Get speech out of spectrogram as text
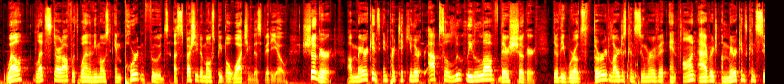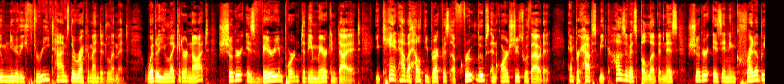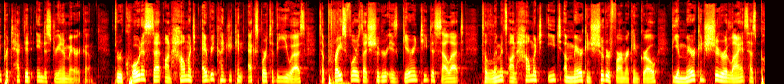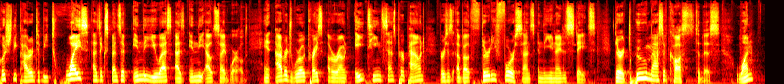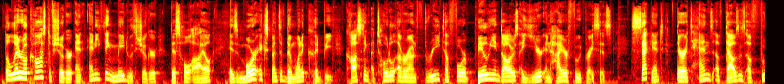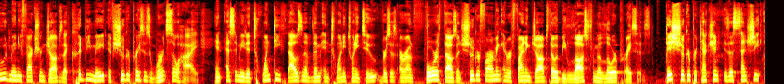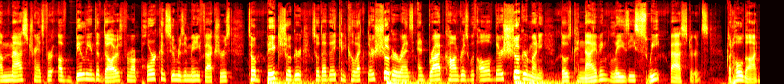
Well, let's start off with one of the most important foods, especially to most people watching this video sugar. Americans in particular absolutely love their sugar. They're the world's third largest consumer of it, and on average, Americans consume nearly three times the recommended limit. Whether you like it or not, sugar is very important to the American diet. You can't have a healthy breakfast of Froot Loops and orange juice without it. And perhaps because of its belovedness, sugar is an incredibly protected industry in America through quotas set on how much every country can export to the US, to price floors that sugar is guaranteed to sell at, to limits on how much each American sugar farmer can grow, the American Sugar Alliance has pushed the powder to be twice as expensive in the US as in the outside world. An average world price of around 18 cents per pound versus about 34 cents in the United States. There are two massive costs to this. One, the literal cost of sugar and anything made with sugar, this whole aisle, is more expensive than what it could be, costing a total of around 3 to 4 billion dollars a year in higher food prices. Second, there are tens of thousands of food manufacturing jobs that could be made if sugar prices weren't so high, an estimated 20,000 of them in 2022 versus around 4,000 sugar farming and refining jobs that would be lost from the lower prices. This sugar protection is essentially a mass transfer of billions of dollars from our poor consumers and manufacturers to big sugar so that they can collect their sugar rents and bribe Congress with all of their sugar money. Those conniving, lazy, sweet bastards. But hold on.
